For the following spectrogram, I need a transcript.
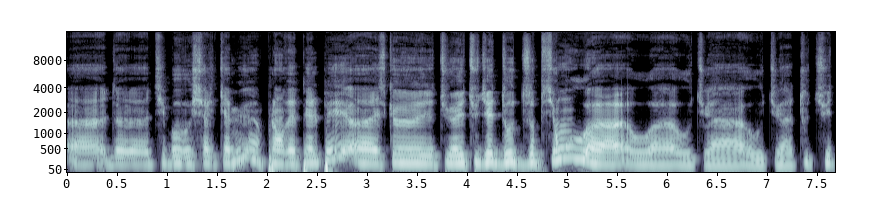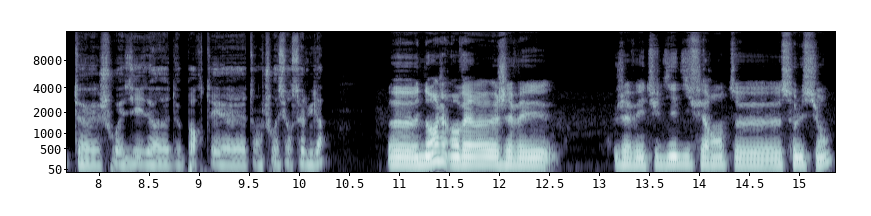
de Thibaut Vauchel-Camus, un plan VPLP. Est-ce que tu as étudié d'autres options ou, ou, tu as, ou tu as tout de suite choisi de, de porter ton choix sur celui-là? Non, j'avais j'avais étudié différentes euh, solutions.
